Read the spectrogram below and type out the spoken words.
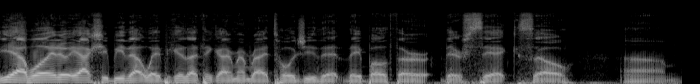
Yeah, well, it'll actually be that way because I think I remember I told you that they both are they're sick, so um,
